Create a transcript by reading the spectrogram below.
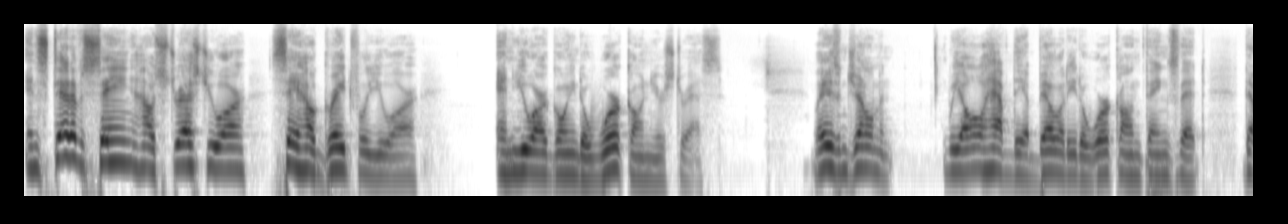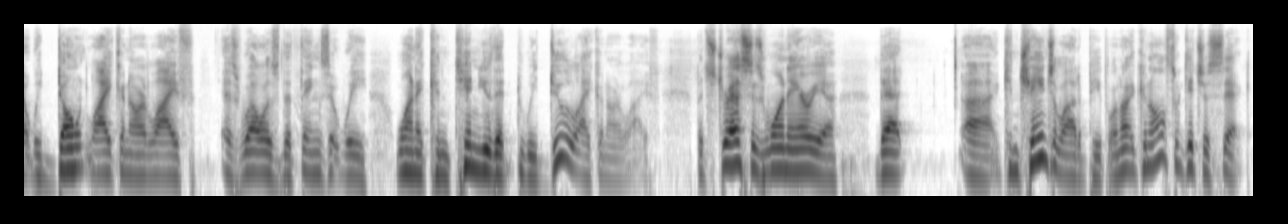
Instead of saying how stressed you are, say how grateful you are, and you are going to work on your stress. Ladies and gentlemen, we all have the ability to work on things that, that we don't like in our life, as well as the things that we want to continue that we do like in our life. But stress is one area that uh, can change a lot of people, and it can also get you sick.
